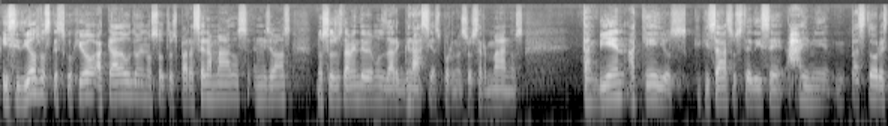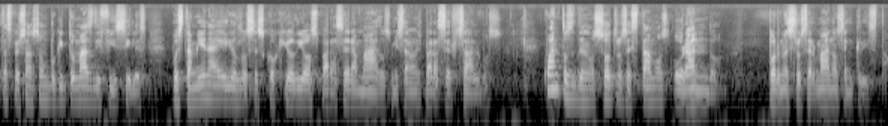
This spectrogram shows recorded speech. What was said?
Y si Dios los que escogió a cada uno de nosotros para ser amados, mis hermanos, nosotros también debemos dar gracias por nuestros hermanos. también aquellos que quizás usted dice, ay, pastor, estas personas son un poquito más difíciles, pues también a ellos los escogió Dios para ser amados, mis amados, para ser salvos. ¿Cuántos de nosotros estamos orando por nuestros hermanos en Cristo?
